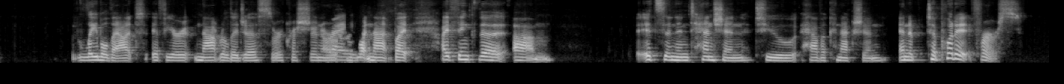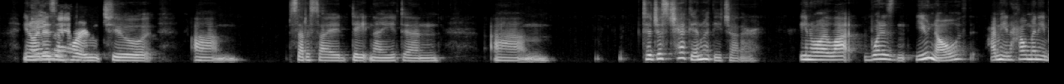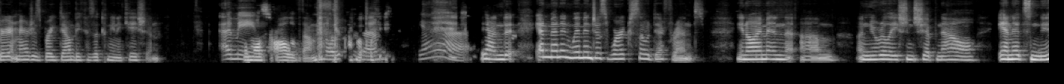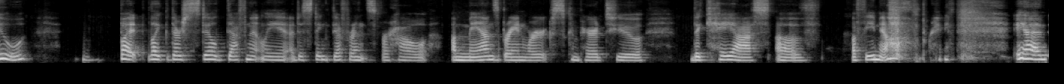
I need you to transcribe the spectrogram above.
label that if you're not religious or Christian or, right. or whatnot. But I think the um, it's an intention to have a connection and to put it first. You know, Amen. it is important to um, set aside date night and um, to just check in with each other. You know, a lot, what is, you know, I mean, how many marriages break down because of communication? I mean, almost all of them. Most of them. Yeah. And and men and women just work so different. You know, I'm in um, a new relationship now, and it's new, but like there's still definitely a distinct difference for how a man's brain works compared to the chaos of a female brain. And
